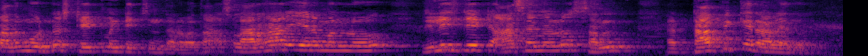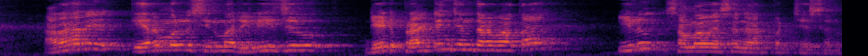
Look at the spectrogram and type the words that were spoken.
పదమూడున స్టేట్మెంట్ ఇచ్చిన తర్వాత అసలు అర్హర ఈరమల్లో రిలీజ్ డేట్ ఆ సమయంలో సన్ టాపిక్కే రాలేదు. Harihara Veeramallu cinema release date ప్రకటించిన తర్వాత వీళ్ళు సమావేశాన్ని ఏర్పాటు చేశారు.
